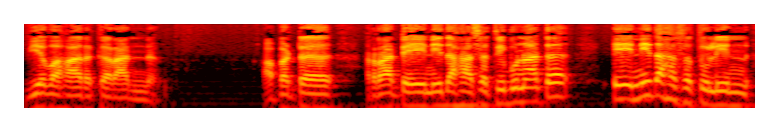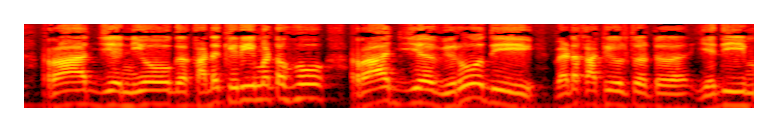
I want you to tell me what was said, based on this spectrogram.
ව්‍යවහාර කරන්න. අපට රටේ නිදහස තිබුණට ඒ නිදහස තුළින් රාජ්‍ය නියෝග කඩකිරීමට හෝ රාජ්‍ය විරෝධී වැඩකටයුල්තට යෙදීම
